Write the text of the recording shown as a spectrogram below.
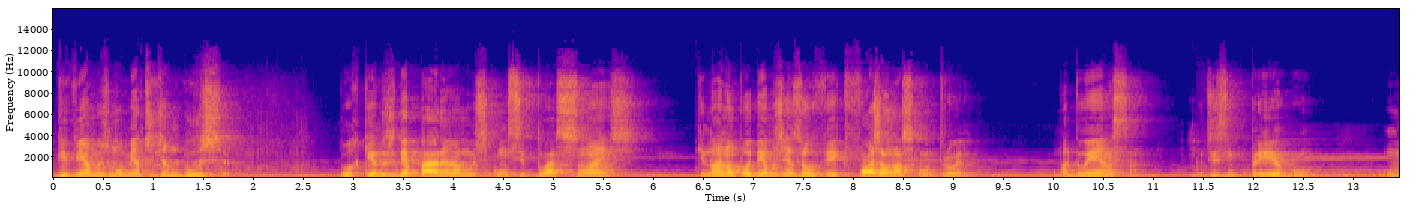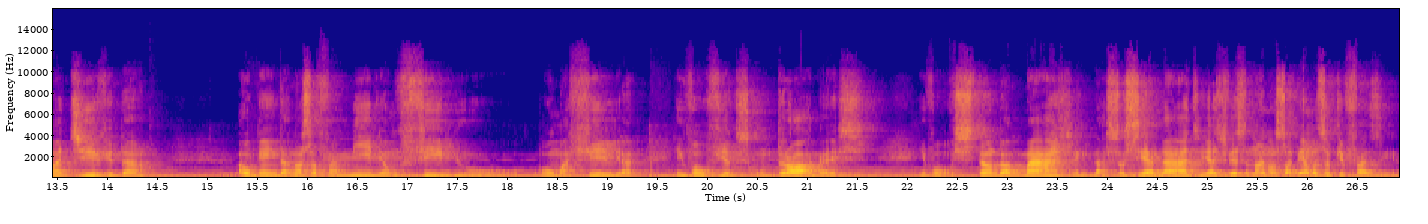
vivemos momentos de angústia, porque nos deparamos com situações que nós não podemos resolver, que fogem ao nosso controle. Uma doença, o desemprego, uma dívida, alguém da nossa família, um filho ou uma filha envolvidos com drogas, estando à margem da sociedade, e às vezes nós não sabemos o que fazer.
